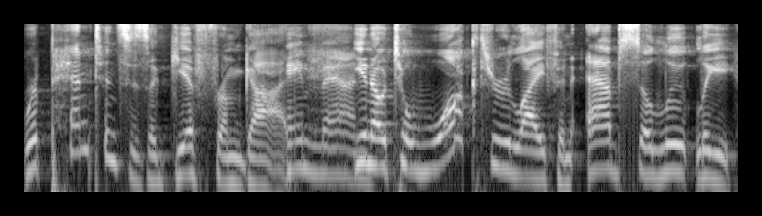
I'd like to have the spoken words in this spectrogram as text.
Repentance is a gift from God. Amen. You know, to walk through life and absolutely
